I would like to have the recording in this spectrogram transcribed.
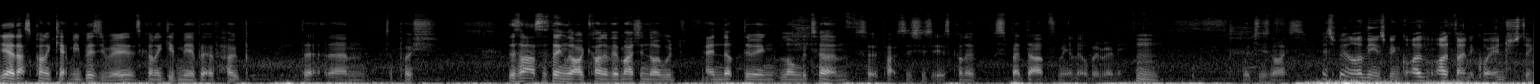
yeah, that's kind of kept me busy. Really, it's kind of given me a bit of hope that um, to push. That's- the thing that I kind of imagined I would end up doing longer term. So perhaps it's just it's kind of sped that up for me a little bit, really, Mm. Which is nice. It's been. I think it's been. I've, I found it quite interesting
